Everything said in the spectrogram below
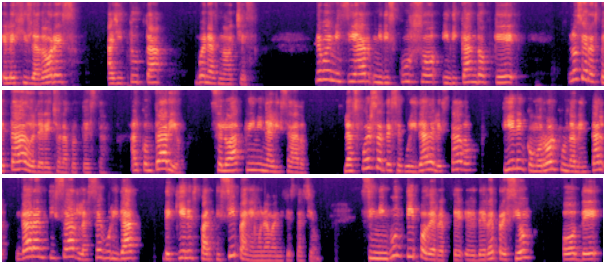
legisladores, Ayituta, buenas noches. Debo iniciar mi discurso indicando que no se ha respetado el derecho a la protesta. Al contrario, se lo ha criminalizado. Las fuerzas de seguridad del Estado tienen como rol fundamental garantizar la seguridad de quienes participan en una manifestación, sin ningún tipo de, de, represión o de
